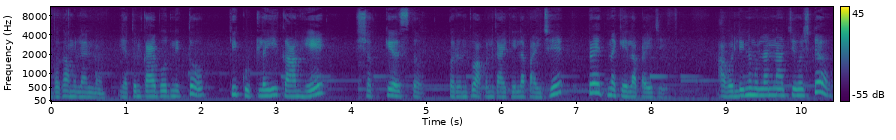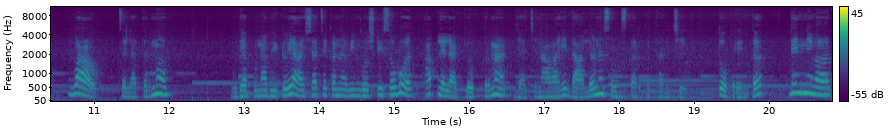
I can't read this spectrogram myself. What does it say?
बघा मुलांना यातून काय बोध निघतो? की कुठलंही काम हे शक्य असतं. परंतु आपण काय केला पाहिजे? प्रयत्न केला पाहिजे. आवडली ना मुलांना आजची गोष्ट? वाव! चला तर मग. उद्या पुन्हा भेटूया अशाच एका नवीन गोष्टीसोबत आपल्या लाडक्या उपक्रमात ज्याचे नाव आहे दालन संस्कार कथांचे. तोपर्यंत धन्यवाद!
